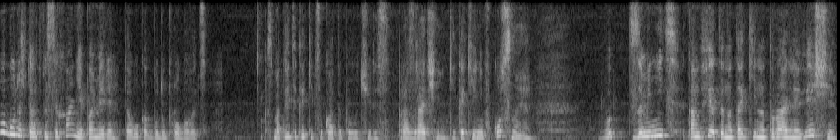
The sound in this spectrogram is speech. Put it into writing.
Ну, буду ждать высыхания по мере того, как буду пробовать. Посмотрите, какие цукаты получились. Прозрачненькие, какие они вкусные. Вот заменить конфеты на такие натуральные вещи,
